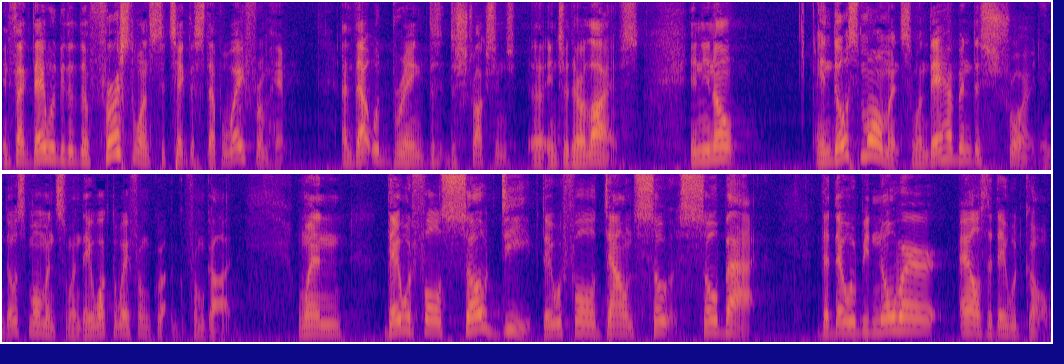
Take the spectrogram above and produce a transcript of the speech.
In fact, they would be the, the first ones to take the step away from him. And that would bring destruction uh, into their lives. And you know, in those moments when they have been destroyed, in those moments when they walked away from, from God, when they would fall so deep, they would fall down so, so bad that there would be nowhere else that they would go.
